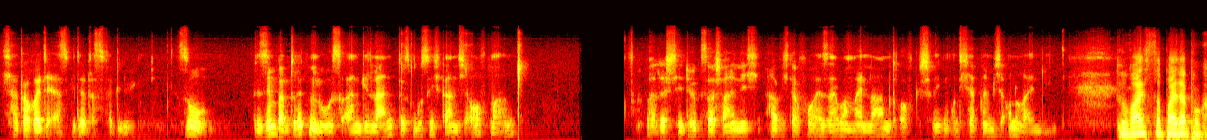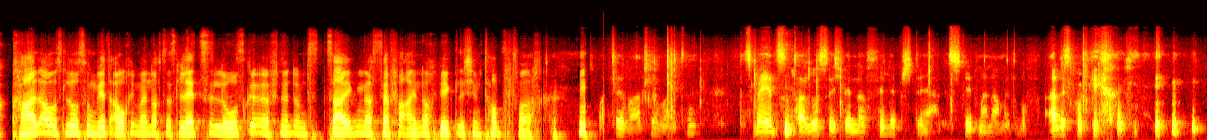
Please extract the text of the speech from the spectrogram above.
Ich hatte heute erst wieder das Vergnügen. So, wir sind beim dritten Los angelangt, das muss ich gar nicht aufmachen weil da steht höchstwahrscheinlich, habe ich da vorher selber meinen Namen drauf geschrieben und ich habe nämlich auch noch ein Lied. Du weißt doch, bei der Pokalauslosung wird auch immer noch das letzte Los geöffnet, um zu zeigen, dass der Verein noch wirklich im Topf war. warte, warte, warte. Das wäre jetzt total lustig, wenn da Philipp steht. Es steht mein Name drauf. Alles gut gegangen.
